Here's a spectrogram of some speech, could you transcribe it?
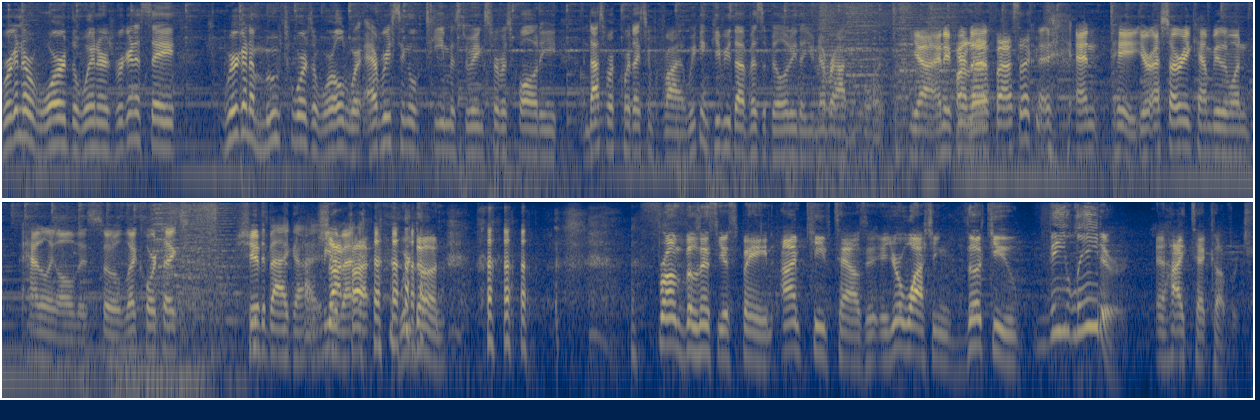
we're going to reward the winners, we're going to say, we're going to move towards a world where every single team is doing service quality, and that's what Cortex can provide. We can give you that visibility that you never had before. Yeah, and if Find you're not five seconds, and hey, your SRE can be the one handling all this. So let Cortex shift the bad guy. Be Shot the clock. We're done. From Valencia, Spain, I'm Keith Townsend, and you're watching theCUBE, the leader in high-tech coverage.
